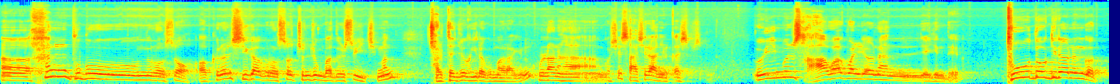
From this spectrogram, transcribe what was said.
어, 한 부분으로서 어, 그런 시각으로서 존중받을 수 있지만 절대적이라고 말하기는 곤란한 것이 사실 아닐까 싶습니다. 의문사와 관련한 얘기인데요. 도덕이라는 것,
